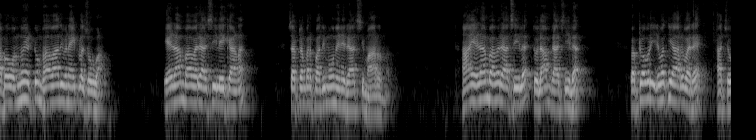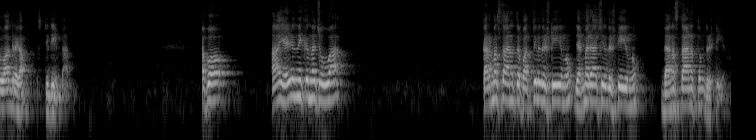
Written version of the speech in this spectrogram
അപ്പോൾ ഒന്നും എട്ടും ഭാവാധിപനായിട്ടുള്ള ചൊവ്വ. ഏഴാം ഭാവരാശിയിലേക്കാണ് സെപ്റ്റംബർ പതിമൂന്നിന് രാശി മാറുന്നത്. ആ ഏഴാം ഭാവരാശിയിൽ തുലാം രാശിയിൽ ഒക്ടോബർ ഇരുപത്തിയാറ് വരെ ആ ചൊവ്വാഗ്രഹം സ്ഥിതി ഉണ്ടാകും അപ്പോൾ ആ ഏഴിൽ നിൽക്കുന്ന ചൊവ്വ കർമ്മസ്ഥാനത്ത് പത്തിൽ ദൃഷ്ടി ചെയ്യുന്നു ജന്മരാശിയിൽ ദൃഷ്ടി ചെയ്യുന്നു ധനസ്ഥാനത്തും ദൃഷ്ടി ചെയ്യുന്നു.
